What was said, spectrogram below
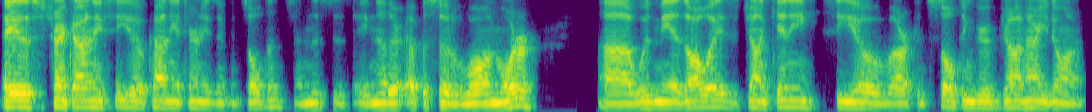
Hey, this is Trent Cotney, CEO of Cotney Attorneys and Consultants, and this is another episode of Law and Mortar. Uh, with me, as always, is John Kenny, CEO of our consulting group. John, how are you doing?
